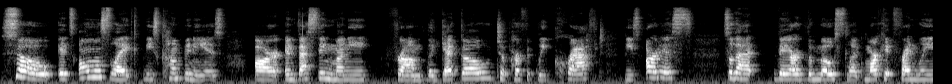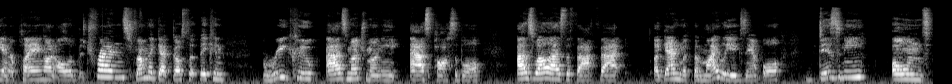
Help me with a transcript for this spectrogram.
So it's almost like these companies are investing money from the get go to perfectly craft these artists so that they are the most like market friendly and are playing on all of the trends from the get go so that they can recoup as much money as possible. As well as the fact that, again, with the Miley example, Disney owns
